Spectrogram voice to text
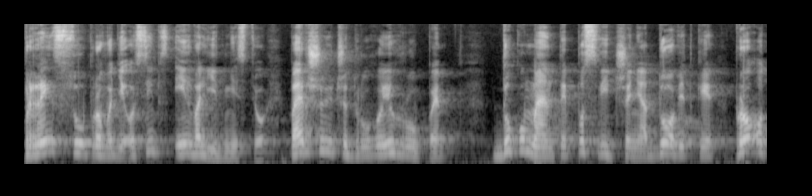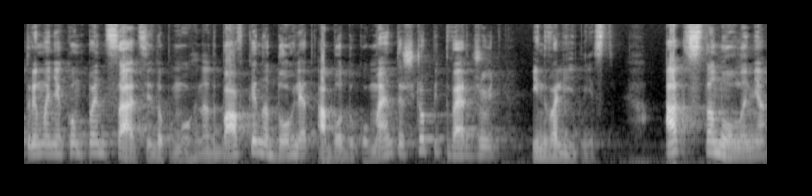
При супроводі осіб з інвалідністю першої чи другої групи документи, посвідчення, довідки про отримання компенсації допомоги надбавки на догляд або документи, що підтверджують інвалідність. Акт встановлення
